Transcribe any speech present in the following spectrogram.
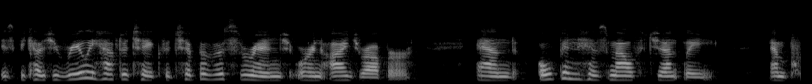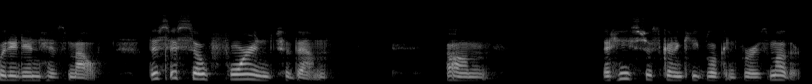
is because you really have to take the tip of a syringe or an eyedropper and open his mouth gently and put it in his mouth. This is so foreign to them um, that he's just going to keep looking for his mother.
